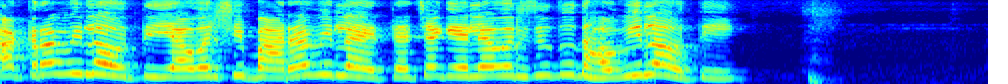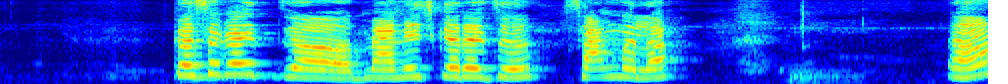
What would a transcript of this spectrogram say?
अकरावीला होती. या वर्षी बारावीला आहे. त्याच्या गेल्या वर्षी तू दहावीला होती. कसं काय मॅनेज करायचं? सांग मला. हा?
